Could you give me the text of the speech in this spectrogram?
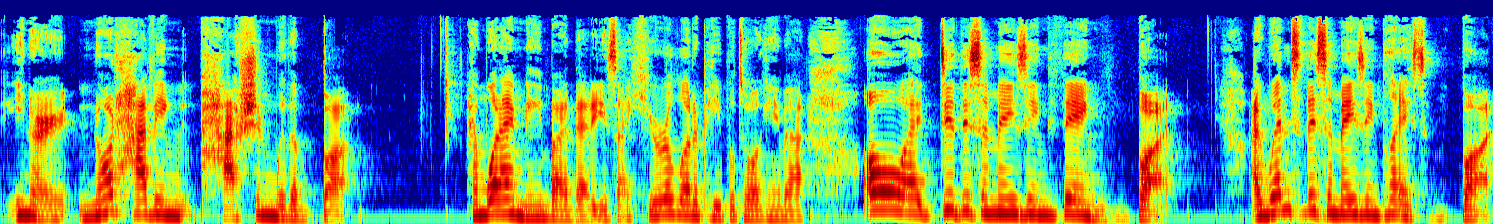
you know not having passion with a but. And what I mean by that is, I hear a lot of people talking about, oh, I did this amazing thing, but I went to this amazing place, but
